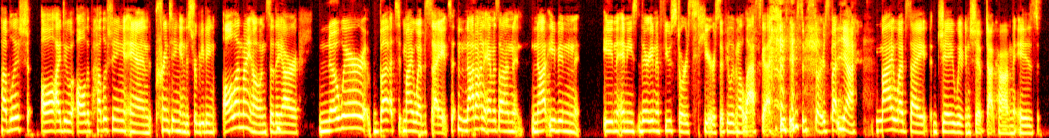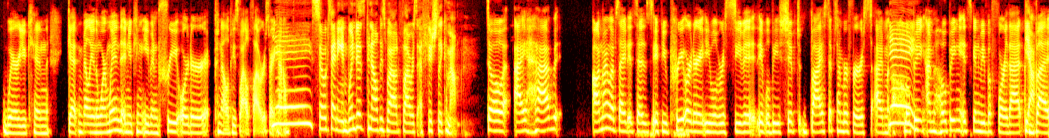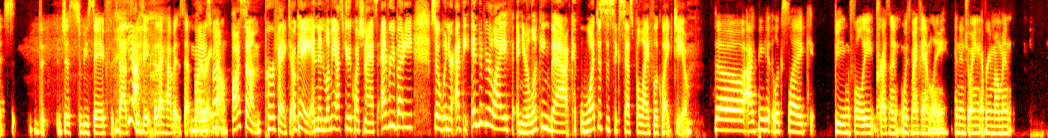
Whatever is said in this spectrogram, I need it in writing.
publish all I do all the publishing and printing and distributing all on my own. So they mm. are nowhere but my website, not on Amazon, not even in any they're in a few stores here. So if you live in Alaska, there's some stores. But yeah. My website, jwinship.com, is where you can get Millie in the Warm Wind and you can even pre-order Penelope's Wildflowers right Yay. now. So exciting. And when does Penelope's Wildflowers officially come out? So I have on my website it says if you pre-order it you will receive it. It will be shipped by september 1st i'm Yay. hoping i'm hoping it's going to be before that yeah. but th- just to be safe that's yeah. the date that i have it set for might as right well. now. awesome. Perfect. Okay and then let me ask you the question i ask everybody. So when you're at the end of your life and you're looking back what does a successful life look like to you? So i think it looks like being fully present with my family and enjoying every moment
